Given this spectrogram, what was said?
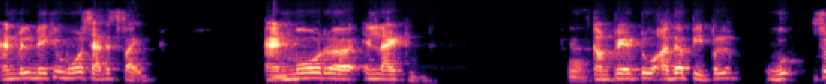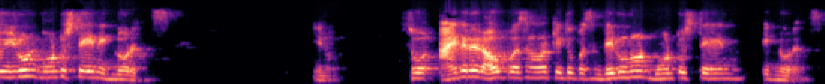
and will make you more satisfied and Mm. more uh, enlightened Yeah. compared to other people who so you don't want to stay in ignorance you know so either a Rahu person or a Ketu person they do not want to stay in ignorance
